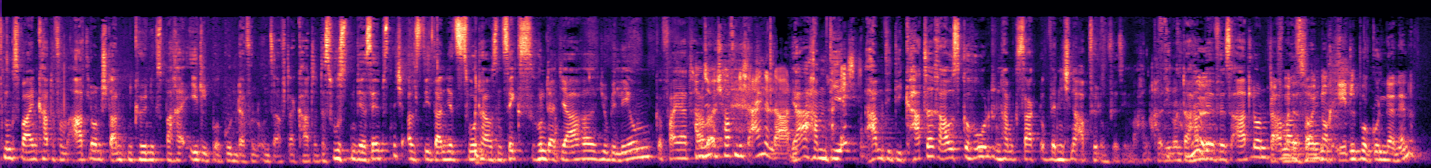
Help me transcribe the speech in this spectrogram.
Eröffnungsweinkarte vom Adlon stand ein Königsbacher Edelburgunder von uns auf der Karte. Das wussten wir selbst nicht, als die dann jetzt 2600 Jahre Jubiläum gefeiert haben. Haben sie euch hoffentlich eingeladen? Ja, haben die, Echt? haben die die Karte rausgeholt und haben gesagt, ob wir nicht eine Abfüllung für sie machen können. wie und da cool. haben wir fürs Adlon Darf man damals das heute noch Edelburgunder nennen?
